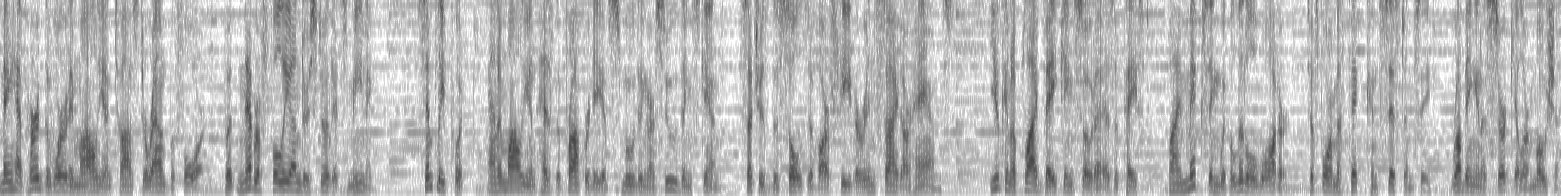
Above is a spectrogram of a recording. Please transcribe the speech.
may have heard the word emollient tossed around before, but never fully understood its meaning. Simply put, an emollient has the property of smoothing or soothing skin, such as the soles of our feet or inside our hands. You can apply baking soda as a paste by mixing with a little water to form a thick consistency, rubbing in a circular motion.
